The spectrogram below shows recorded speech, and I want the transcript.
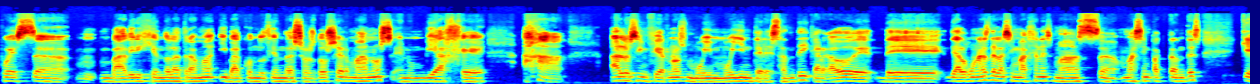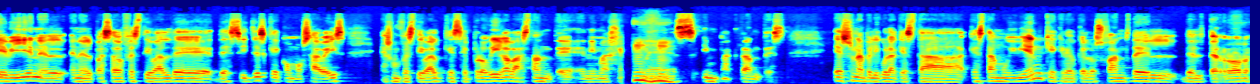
pues va dirigiendo la trama y va conduciendo a esos dos hermanos en un viaje a, a los infiernos muy, muy interesante y cargado de, de- de algunas de las imágenes más, eh, más impactantes que vi en el, en el pasado festival de, de Sitges, que como sabéis es un festival que se prodiga bastante en imágenes impactantes. Es una película que está, que está muy bien, que creo que los fans del, del terror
